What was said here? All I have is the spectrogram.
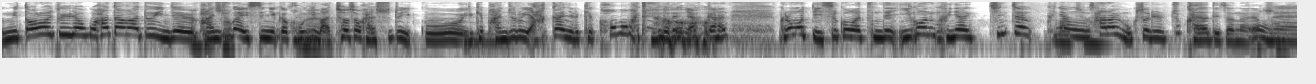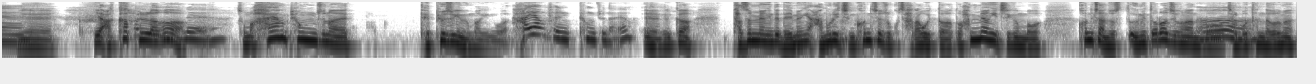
음이 떨어지려고 하다가도 이제 그렇죠. 반주가 있으니까 거기 네. 맞춰서 갈 수도 있고 이렇게 반주로 약간 이렇게 커버가 되는 약간 그런 것도 있을 것 같은데 이건 그냥 진짜 그냥 맞아. 사람의 목소리를 쭉 가야 되잖아요. 네. 예. 이 아카펠라가 네. 정말 하향 평준화의 대표적인 음악인 것 같아요. 하향 평, 평준화요? 예, 그러니까 다섯 명인데 네 명이 아무리 지금 컨디션 좋고 잘하고 있더라도 한 명이 지금 뭐 컨디션 안 좋아서 음이 떨어지거나 뭐 아. 잘 못한다 그러면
